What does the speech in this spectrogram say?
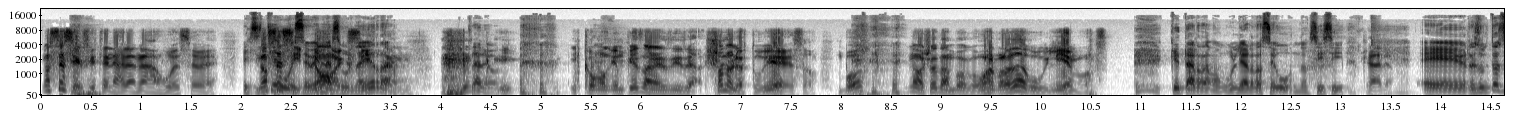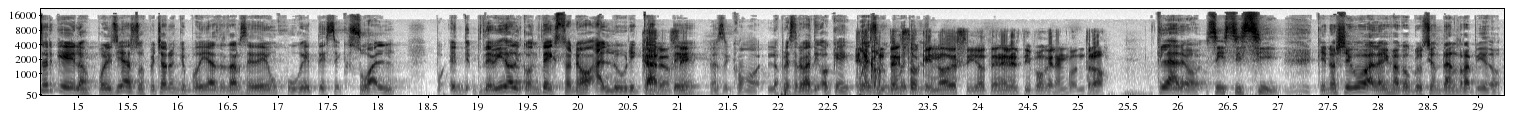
No sé si existen las granadas USB. No sé USB si en la Segunda Guerra? Claro. y, como que empiezan a decir, yo no lo estudié eso. ¿Vos? No, yo tampoco. Bueno, por lo googleemos. ¿Qué tardamos en googlear? Dos segundos, sí, sí. Claro. Eh, resultó ser que los policías sospecharon que podía tratarse de un juguete sexual. Eh, debido al contexto, ¿no? Al lubricante, como los preservativos. Ok, puede el contexto que no decidió tener el tipo que la encontró. Claro, sí, sí, sí. Que no llegó a la misma conclusión tan rápido.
